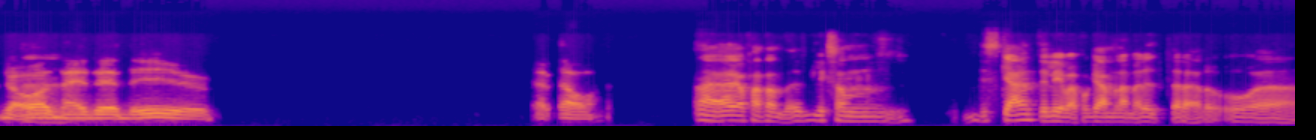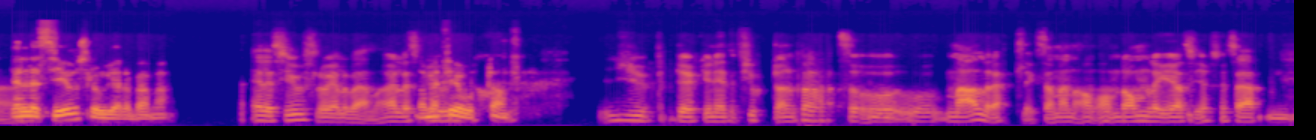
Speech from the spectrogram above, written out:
Ja, Mm. nej, det, det är ju... Ja, Nej, jag fattar inte. Liksom, vi ska inte leva på gamla meriter här. Och, och, LSU slog Alabama. LSU slog Alabama. LSU De är 14. djupdök ju ner till 14 plats och, Mm. och med all rätt liksom. Men om, om de ligger, jag, jag skulle säga att Mm.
